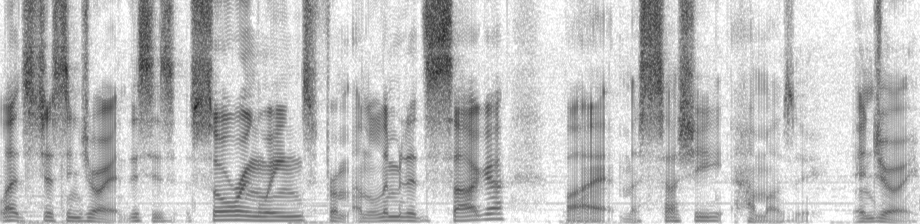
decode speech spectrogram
Let's just enjoy it. This is Soaring Wings from Unlimited Saga by Masashi Hamauzu. Enjoy.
